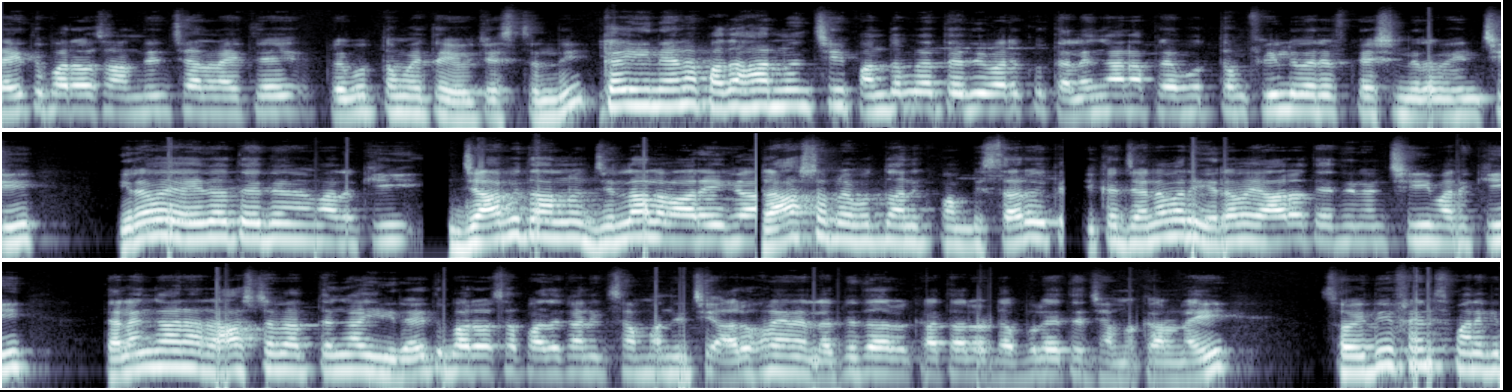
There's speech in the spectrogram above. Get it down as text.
రైతు భరోసా అందించాలని అయితే ప్రభుత్వం అయితే యోచిస్తుంది. ఇక ఈ నెల పదహారు నుంచి పంతొమ్మిదవ తేదీ వరకు తెలంగాణ ప్రభుత్వం ఫీల్డ్ వెరిఫికేషన్ నిర్వహించి ఇరవై ఐదవ తేదీన మనకి జాబితాలను జిల్లాల వారీగా రాష్ట్ర ప్రభుత్వానికి పంపిస్తారు. ఇక ఇక జనవరి ఇరవై ఆరో తేదీ నుంచి మనకి తెలంగాణ రాష్ట్ర వ్యాప్తంగా ఈ రైతు భరోసా పథకానికి సంబంధించి అర్హులైన లబ్ధిదారుల ఖాతాలో డబ్బులు అయితే జమ కానున్నాయి సో ఇది ఫ్రెండ్స్ మనకి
